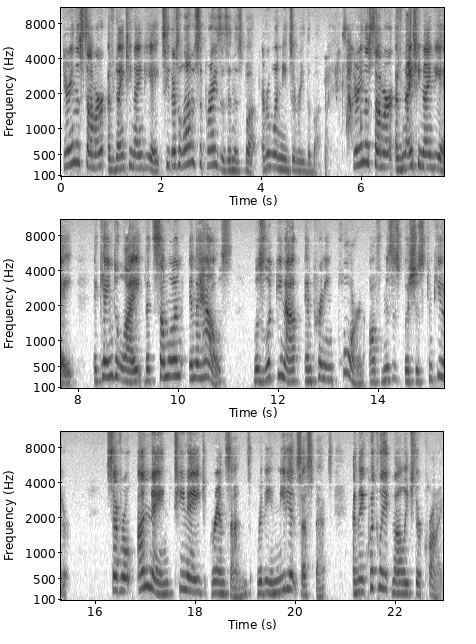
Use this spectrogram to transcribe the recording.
During the summer of 1998, see, there's a lot of surprises in this book. Everyone needs to read the book. During the summer of 1998, it came to light that someone in the house was looking up and printing porn off Mrs. Bush's computer. Several unnamed teenage grandsons were the immediate suspects, and they quickly acknowledged their crime.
